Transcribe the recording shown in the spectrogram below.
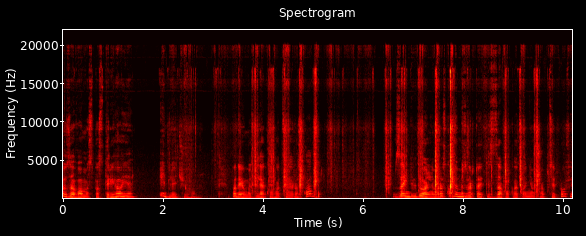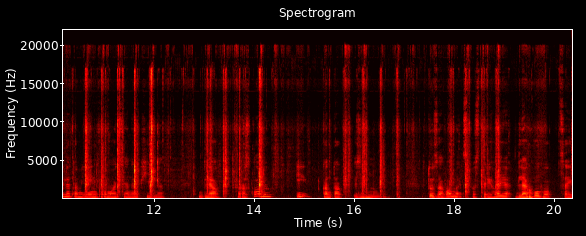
хто за вами спостерігає і для чого. Подивимось, для кого цей розклад. За індивідуальними розкладами звертайтесь за покликанням в шапці профіля, там є інформація необхідна для розкладу і контакт зі мною. Хто за вами спостерігає, для кого цей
